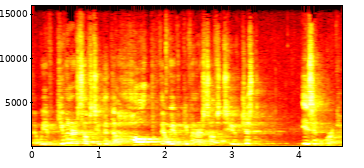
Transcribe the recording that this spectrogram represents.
that we have given ourselves to, that the hope that we have given ourselves to just isn't working.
